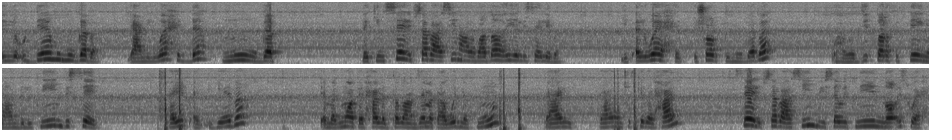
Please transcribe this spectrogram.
اللي قدامه موجبة يعني الواحد ده موجب. لكن سالب سبعة س على بعضها هي اللي سالبة. يبقى الواحد إشارته موجبة وهوديه الطرف التاني عند الاتنين بالسالب. هيبقى الإجابة مجموعة الحل طبعا زي ما اتعودنا في نون. تعالى تعالى نشوف كده الحل. سالب سبعة س بيساوي اتنين ناقص واحد.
